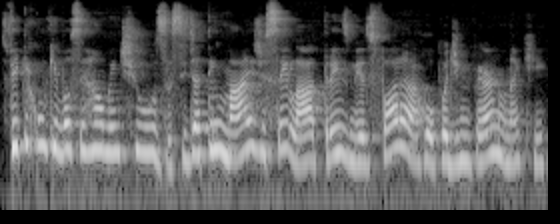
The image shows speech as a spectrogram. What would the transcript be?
Fique com o que você realmente usa. Se já tem mais de, sei lá, três meses, fora a roupa de inverno, né, que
